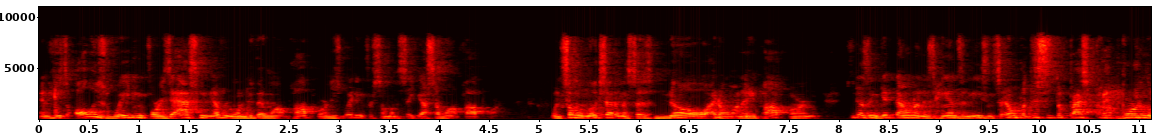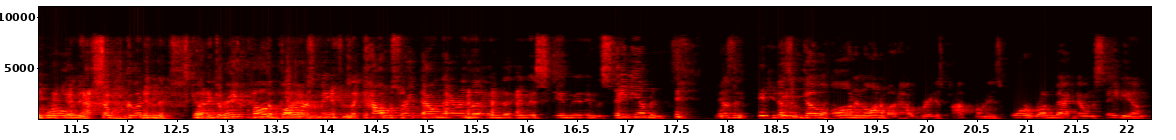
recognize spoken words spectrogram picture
And he's always waiting for. He's asking everyone, "Do they want popcorn?" He's waiting for someone to say, "Yes, I want popcorn." When someone looks at him and says, "No, I don't want any popcorn," he doesn't get down on his hands and knees and say, "Oh, but this is the best popcorn in the world and it's so good and the, got a the, great the comp butter is made from the cows right down there in the in the in this in the, in the stadium and he doesn't he doesn't go on and on about how great his popcorn is or run back down the stadium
